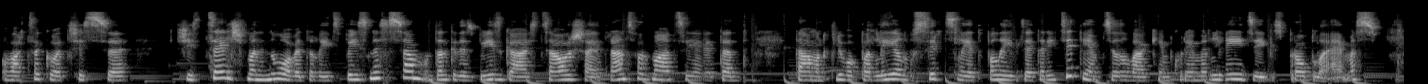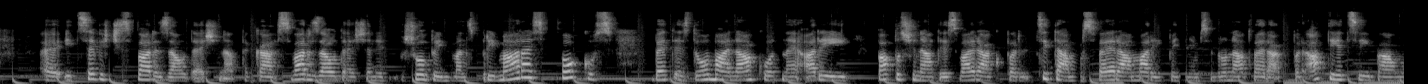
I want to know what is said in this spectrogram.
var sakot, šis, šis ceļš mani noveda līdz biznesam, un tad, kad es biju izgājis cauri šai transformācijai, tad tā man kļuva par lielu sirdslietu palīdzēt arī citiem cilvēkiem, kuriem ir līdzīgas problēmas. Uh, it sevišķi svara zaudēšanā. Tā kā svara zaudēšana ir šobrīd mans primārais fokus, bet es domāju, nākotnē arī paplašināties vairāk par citām sfērām, arī pieņemsim, runāt vairāk par attiecībām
